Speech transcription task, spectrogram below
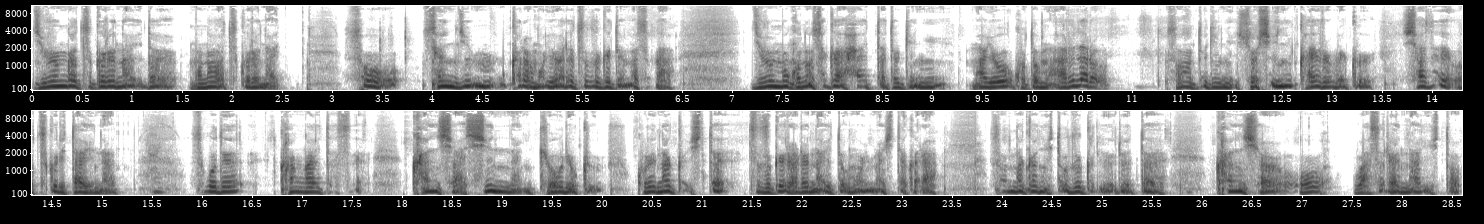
自分が作れないでものは作れない。そう先人からも言われ続けてますが自分もこの世界入った時に迷うこともあるだろう。その時に初心に帰るべく社税を作りたいな、はい、そこで考えた感謝信念協力これなくして続けられないと思いましたからその中に人づくりを入れて感謝を忘れない人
